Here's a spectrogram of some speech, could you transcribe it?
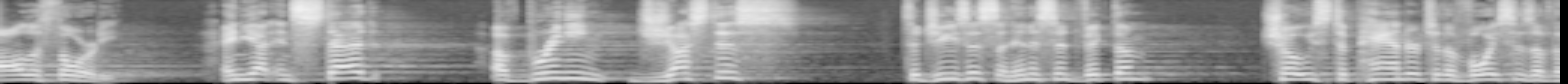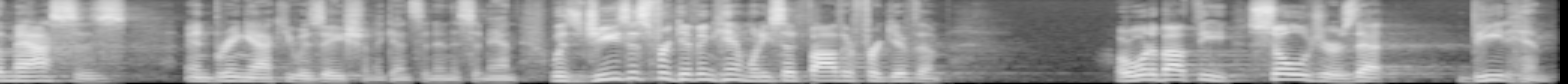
all authority. And yet, instead of bringing justice to Jesus, an innocent victim, chose to pander to the voices of the masses and bring accusation against an innocent man. Was Jesus forgiving him when he said, Father, forgive them? Or what about the soldiers that beat him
